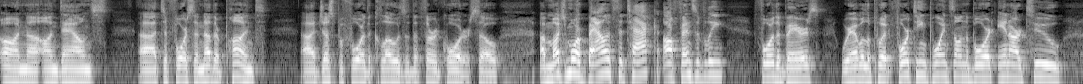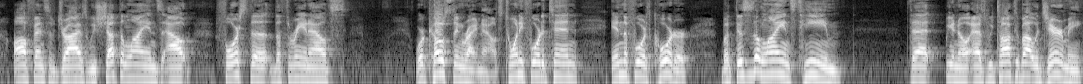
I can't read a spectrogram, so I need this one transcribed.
on uh, on downs uh, to force another punt uh, just before the close of the third quarter. So a much more balanced attack offensively for the Bears. We're able to put 14 points on the board in our two offensive drives. We shut the Lions out, forced the, the three and outs. We're coasting right now. It's 24 to 10 in the fourth quarter. But this is a Lions team that, you know, as we talked about with Jeremy,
